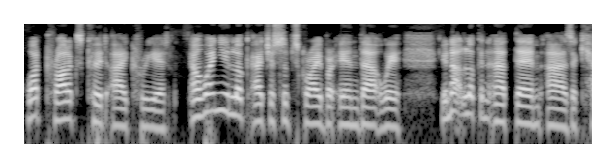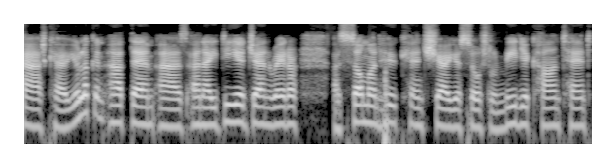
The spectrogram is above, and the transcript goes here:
What products could I create? And when you look at your subscriber in that way, you're not looking at them as a cash cow. You're looking at them as an idea generator, as someone who can share your social media content,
